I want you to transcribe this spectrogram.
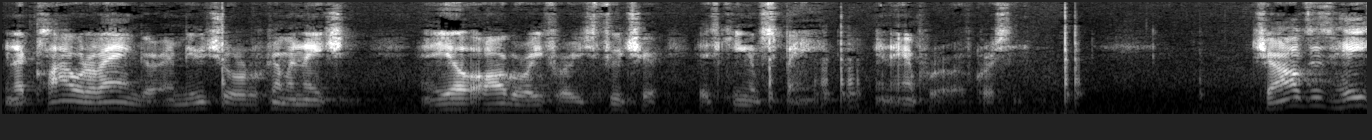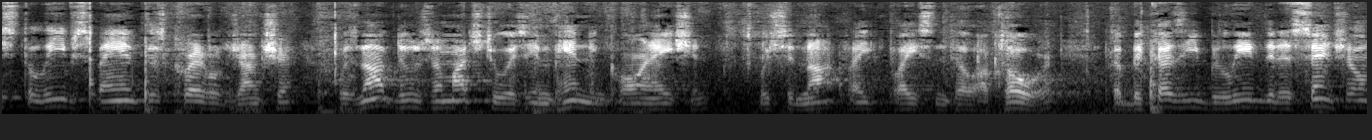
in a cloud of anger and mutual recrimination, and ill augury for his future as King of Spain and Emperor of Christendom. Charles's haste to leave Spain at this critical juncture was not due so much to his impending coronation, which did not take place until October, but because he believed it essential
